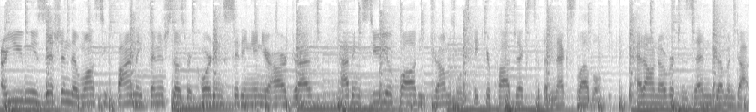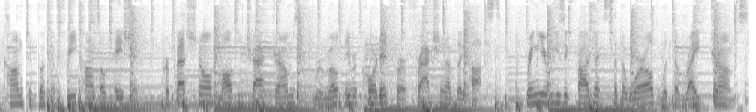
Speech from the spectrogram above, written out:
Are you a musician that wants to finally finish those recordings sitting in your hard drive? Having studio quality drums will take your projects to the next level. Head on over to zendrumming.com to book a free consultation. Professional multi track drums remotely recorded for a fraction of the cost. Bring your music projects to the world with the right drums.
